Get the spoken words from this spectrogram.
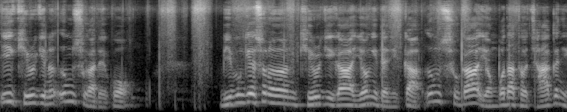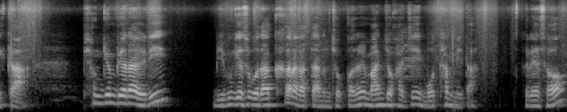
이 기울기는 음수가 되고 미분계수는 기울기가 0이 되니까 음수가 0보다 더 작으니까 평균 변화율이 미분계수보다 크거나 같다는 조건을 만족하지 못합니다. 그래서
